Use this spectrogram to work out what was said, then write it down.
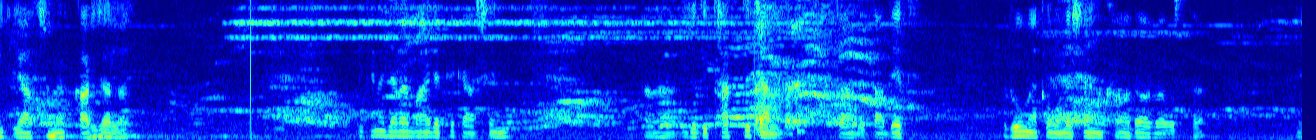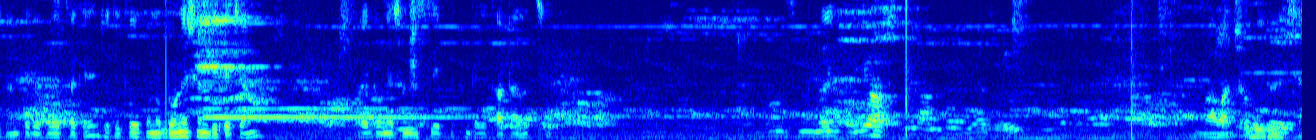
এটি আশ্রমের কার্যালয়। এখানে যারা বাইরে থেকে আসেন, তারা যদি থাকতে চান, তাহলে তাদের রুম অ্যাকোমোডেশন খাওয়া দাওয়ার ব্যবস্থা এখান থেকে হয়ে থাকে। যদি কেউ কোনো ডোনেশন দিতে চান, তাহলে ডোনেশনের স্লিপ এখান থেকে কাটা হচ্ছে। বাবার ছবি রয়েছে।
